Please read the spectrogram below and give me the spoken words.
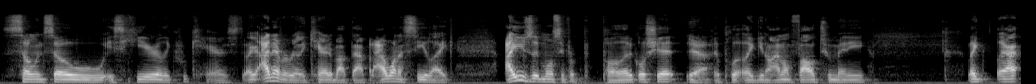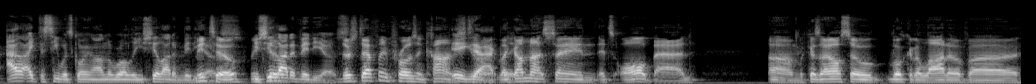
so and so is here? Like, who cares? Like, I never really cared about that, but I want to see like. I use it mostly for political shit. Yeah. Like, Like you know, I don't follow too many. Like, like I, I like to see what's going on in the world. You see a lot of videos. Me too. Me you see a lot of videos. There's definitely pros and cons. Exactly. Like I'm not saying it's all bad, um, because I also look at a lot of uh,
